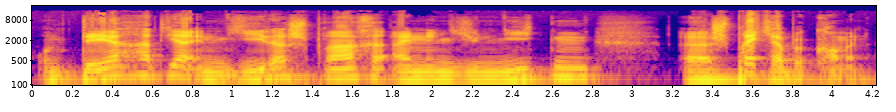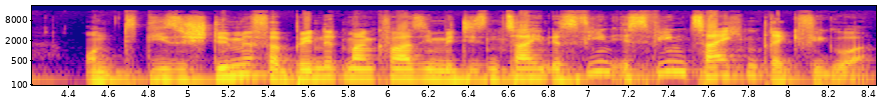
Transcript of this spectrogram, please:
Und der hat ja in jeder Sprache einen uniken äh, Sprecher bekommen. Und diese Stimme verbindet man quasi mit diesem Zeichen. Ist wie, ist wie eine Zeichentrickfigur.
